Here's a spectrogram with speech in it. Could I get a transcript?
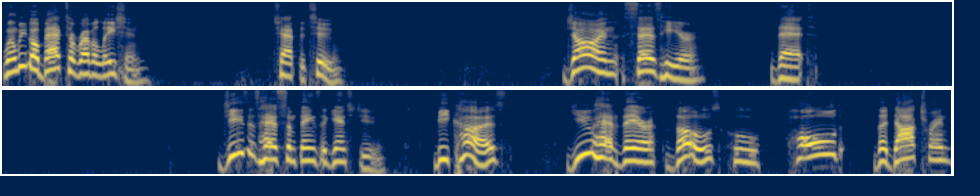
when we go back to Revelation chapter 2, John says here that Jesus has some things against you because you have there those who hold the doctrine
